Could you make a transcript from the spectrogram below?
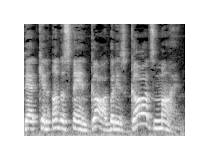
that can understand God, but it's God's mind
